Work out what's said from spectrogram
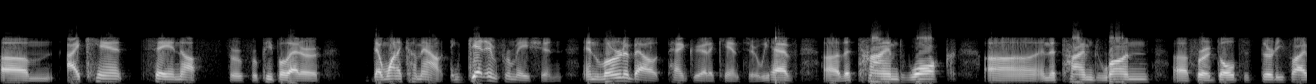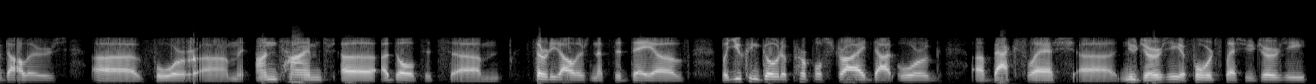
um, I can't say enough for, for people that are that want to come out and get information and learn about pancreatic cancer. We have uh, the timed walk uh, and the timed run uh, for adults is thirty-five dollars. Uh, for um, untimed uh, adults, it's um, thirty dollars, and that's the day of. But you can go to purplestride.org uh, backslash uh, New Jersey or forward slash New Jersey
